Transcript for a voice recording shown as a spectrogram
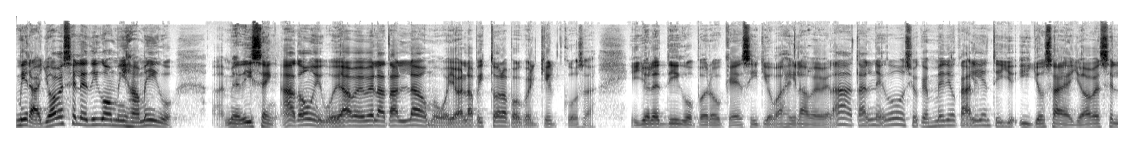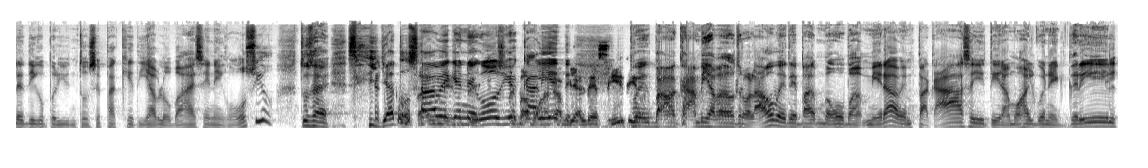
mira, yo a veces le digo a mis amigos, me dicen, ah, Tommy, voy a beber a tal lado, me voy a llevar la pistola por cualquier cosa. Y yo les digo, pero ¿qué sitio vas a ir a beber? Ah, tal negocio que es medio caliente. Y yo, y yo ¿sabes? Yo a veces les digo, pero entonces para qué diablo vas a ese negocio? Tú sabes, si ya tú sabes que el negocio pues es caliente, de pues vamos a cambiar para otro lado. Vete mira, ven para casa y tiramos algo en el grill.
